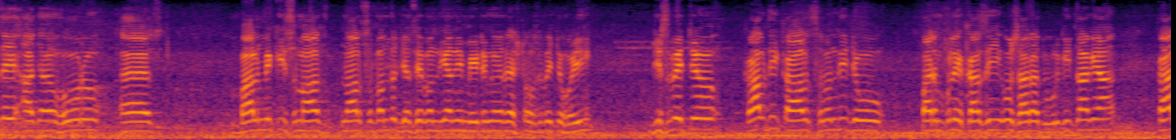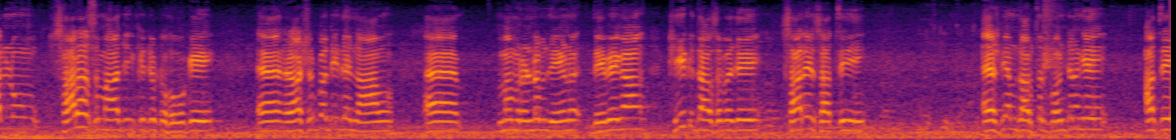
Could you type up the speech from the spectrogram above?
ਤੇ ਅੱਜ ਹੋਰ ਬਾਲਮੀਕੀ ਸਮਾਜ ਨਾਲ ਸੰਬੰਧਿਤ ਜਥੇਬੰਦੀਆਂ ਦੀ ਮੀਟਿੰਗ ਰੈਸਟ ਹਾਊਸ ਵਿੱਚ ਹੋਈ, ਜਿਸ ਵਿੱਚ ਕੱਲ ਦੀ ਕਾਲ ਸੰਬੰਧੀ ਜੋ ਭਰਮ ਭੁਲੇਖਾ ਸੀ, ਉਹ ਸਾਰਾ ਦੂਰ ਕੀਤਾ ਗਿਆ। ਕੱਲ ਨੂੰ ਸਾਰਾ ਸਮਾਜ ਇਕਜੁੱਟ ਹੋ ਕੇ ਰਾਸ਼ਟਰਪਤੀ ਦੇ ਨਾਮ ਮੈਮੋਰੰਡਮ ਦੇਣ ਦੇਵੇਗਾ। ਠੀਕ 10 ਵਜੇ ਸਾਰੇ ਸਾਥੀ ਐਸਡੀਐਮ ਦਫ਼ਤਰ ਪਹੁੰਚਣਗੇ ਅਤੇ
